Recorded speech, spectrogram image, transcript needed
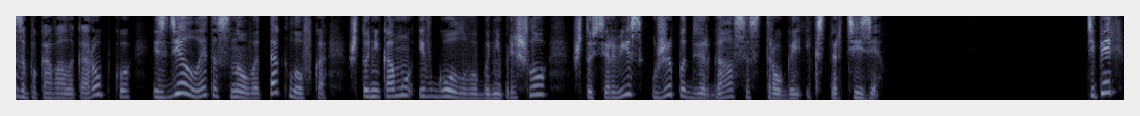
запаковала коробку и сделала это снова так ловко, что никому и в голову бы не пришло, что сервиз уже подвергался строгой экспертизе. Теперь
